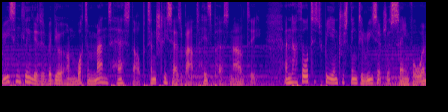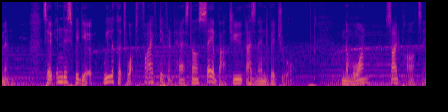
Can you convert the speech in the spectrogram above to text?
recently did a video on what a man's hairstyle potentially says about his personality, and I thought it would be interesting to research the same for women. So in this video, we look at what 5 different hairstyles say about you as an individual. Number 1. Side parting.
